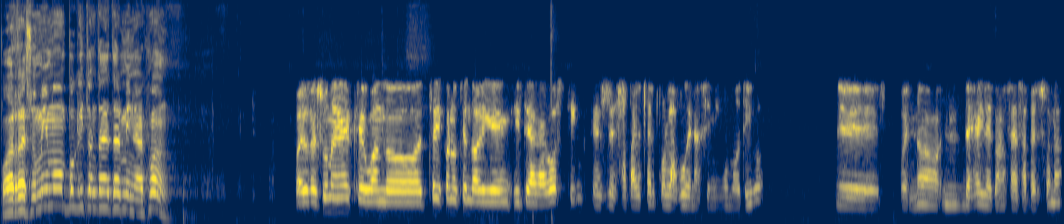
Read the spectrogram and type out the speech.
Pues resumimos un poquito antes de terminar, Juan. Pues el resumen es que cuando estéis conociendo a alguien y te haga ghosting, que es desaparecer por las buenas sin ningún motivo, eh, pues no dejéis de conocer a esa persona,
